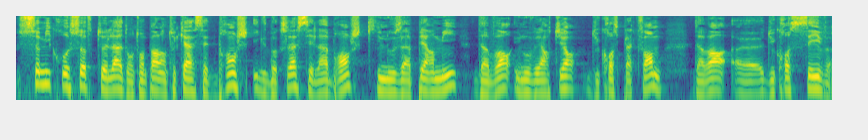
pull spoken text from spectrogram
ce Microsoft-là, dont on parle, en tout cas, cette branche Xbox-là, c'est la branche qui nous a permis d'avoir une ouverture du cross-platform, d'avoir euh, du cross-save,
